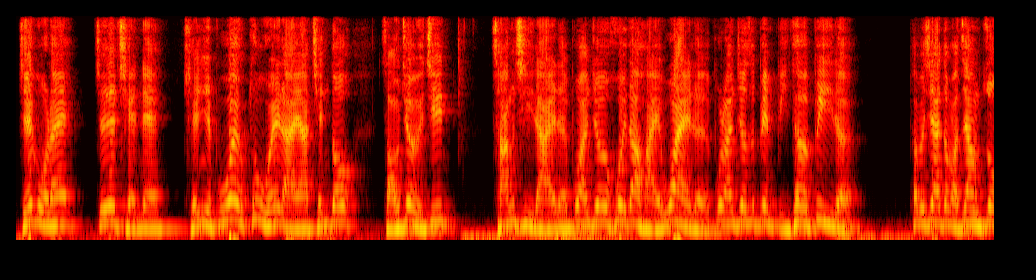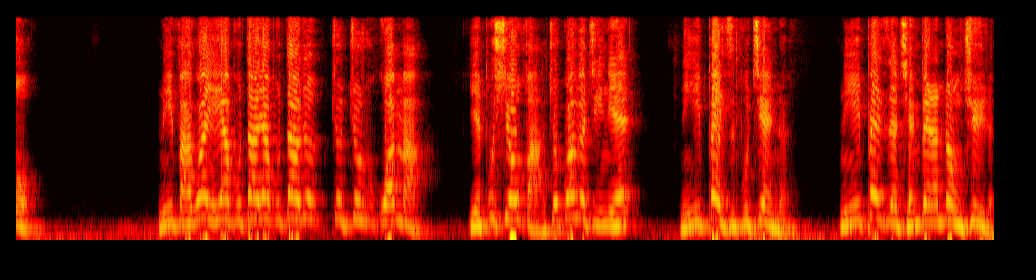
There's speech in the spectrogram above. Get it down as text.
结果呢，这些钱呢，钱也不会吐回来啊，钱都早就已经藏起来了，不然就汇到海外了，不然就是变比特币了。他们现在都把这样做。你法官也要不到，要不到就就就关嘛，也不修法，就关个几年，你一辈子不见了，你一辈子的钱被他弄去了。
